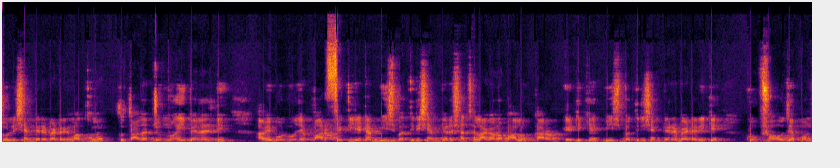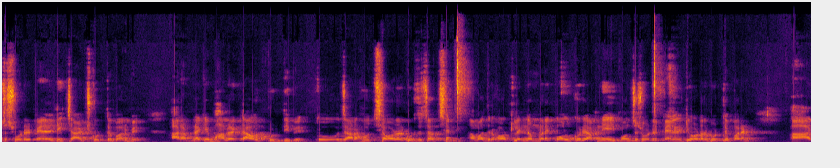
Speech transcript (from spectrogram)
চল্লিশ অ্যাম্পিয়ারের ব্যাটারির মাধ্যমে, তো তাদের জন্য এই প্যানেলটি আমি বলব যে পারফেক্টলি এটা বিশ বা তিরিশ অ্যাম্পিয়ারের সাথে লাগানো ভালো, কারণ এটিকে বিশ বা তিরিশ অ্যাম্পিয়ারের ব্যাটারিকে খুব সহজে পঞ্চাশ ওয়াটের প্যানেলটি চার্জ করতে পারবে। আর আপনাকে ভালো একটা আউটপুট দিবে। তো যারা হচ্ছে অর্ডার করতে চাচ্ছেন, আমাদের হটলাইন নাম্বারে কল করে আপনি এই পঞ্চাশ ওয়াটের প্যানেলটি অর্ডার করতে পারেন। আর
